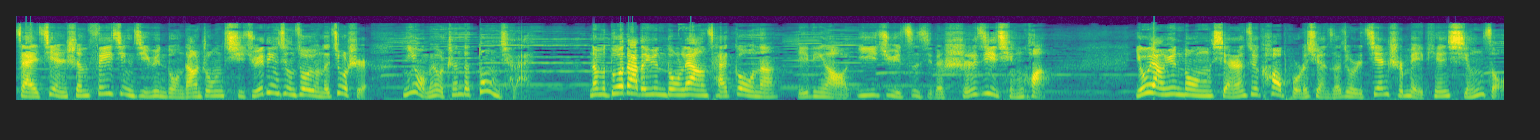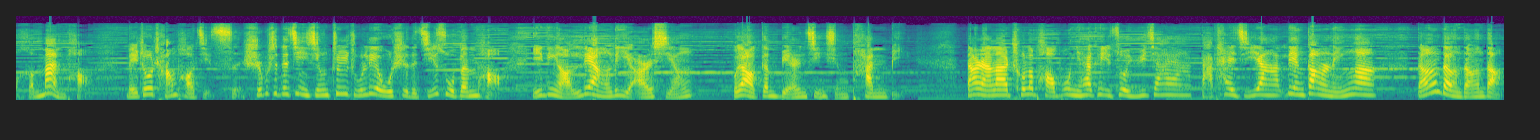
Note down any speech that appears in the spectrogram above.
在健身非竞技运动当中，起决定性作用的就是你有没有真的动起来。那么多大的运动量才够呢？一定要依据自己的实际情况。有氧运动显然最靠谱的选择就是坚持每天行走和慢跑，每周长跑几次，时不时的进行追逐猎物式的急速奔跑，一定要量力而行，不要跟别人进行攀比。当然了，除了跑步，你还可以做瑜伽呀、打太极呀、练杠铃啊，等等等等。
